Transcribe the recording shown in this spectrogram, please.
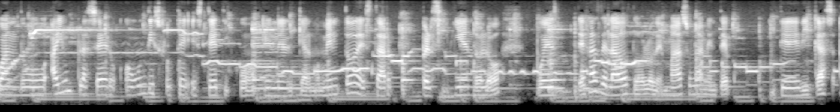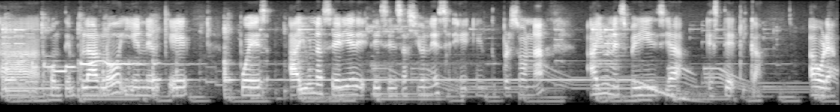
cuando hay un placer o un disfrute estético en el que al momento de estar percibiéndolo, pues dejas de lado todo lo demás solamente y te dedicas a contemplarlo y en el que pues hay una serie de, sensaciones en, en, tu persona, hay una experiencia estética. Ahora,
